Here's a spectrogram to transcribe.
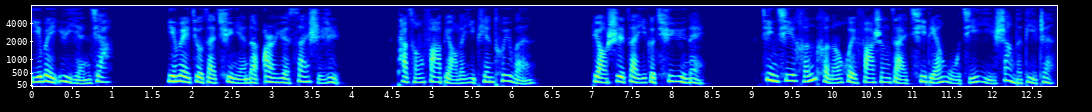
一位预言家。因为就在去年的二月三十日，他曾发表了一篇推文，表示在一个区域内。近期很可能会发生在七点五级以上的地震。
